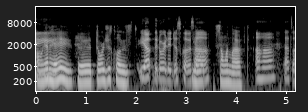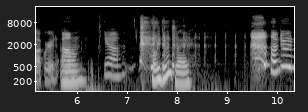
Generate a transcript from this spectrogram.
Oh my god, hey, the door just closed. Yep, the door did just close, Yep, huh? someone left. Uh-huh. That's awkward. Um, Um, yeah. how are we doing today? I'm doing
